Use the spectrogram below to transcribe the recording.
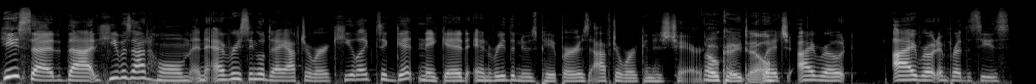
he said that he was at home and every single day after work, he liked to get naked and read the newspapers after work in his chair. Okay, Dale. Which I wrote, I wrote in parentheses,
